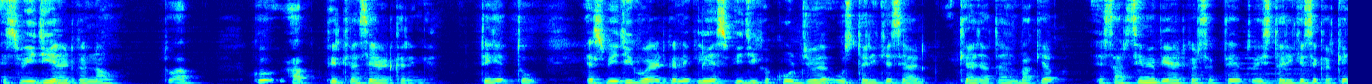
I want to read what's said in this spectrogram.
वी ऐड करना हो तो आपको, आप फिर कैसे ऐड करेंगे? ठीक है तो एसवीजी को ऐड करने के लिए एसवीजी का कोड जो है, उस तरीके से ऐड किया जाता है। बाकी आप एसआरसी में भी ऐड कर सकते हैं तो इस तरीके से करके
